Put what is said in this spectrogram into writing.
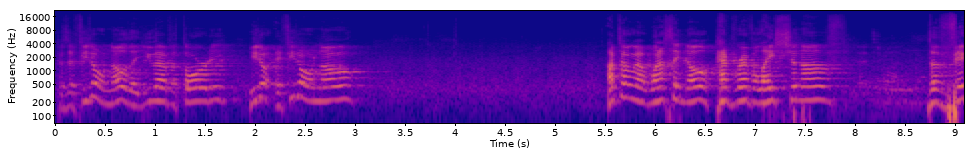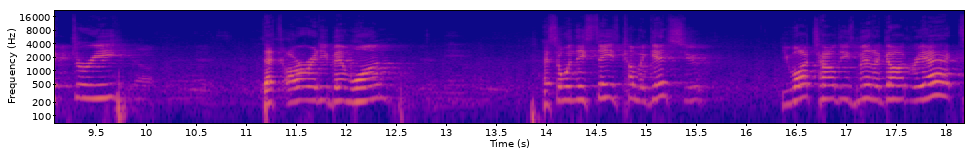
Because if you don't know that you have authority, you don't, if you don't know, I'm talking about when I say know, have revelation of the victory that's already been won. And so when these things come against you, you watch how these men of God react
